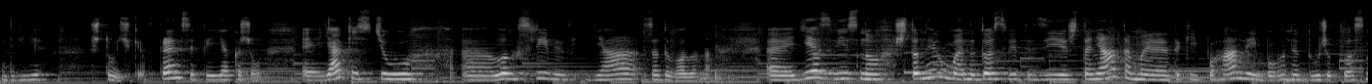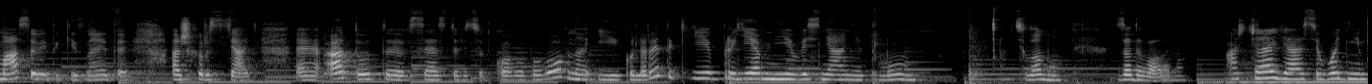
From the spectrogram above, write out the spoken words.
дві штучки. В принципі, я кажу, е, якістю е, лонгслівів я задоволена. Е, Є, звісно, штани. У мене досвід зі штанятами такий поганий, бо вони дуже пластмасові, такі, знаєте, аж хрустять. А тут все 100% бавовна і кольори такі приємні, весняні, тому в цілому задоволена. А ще я сьогодні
